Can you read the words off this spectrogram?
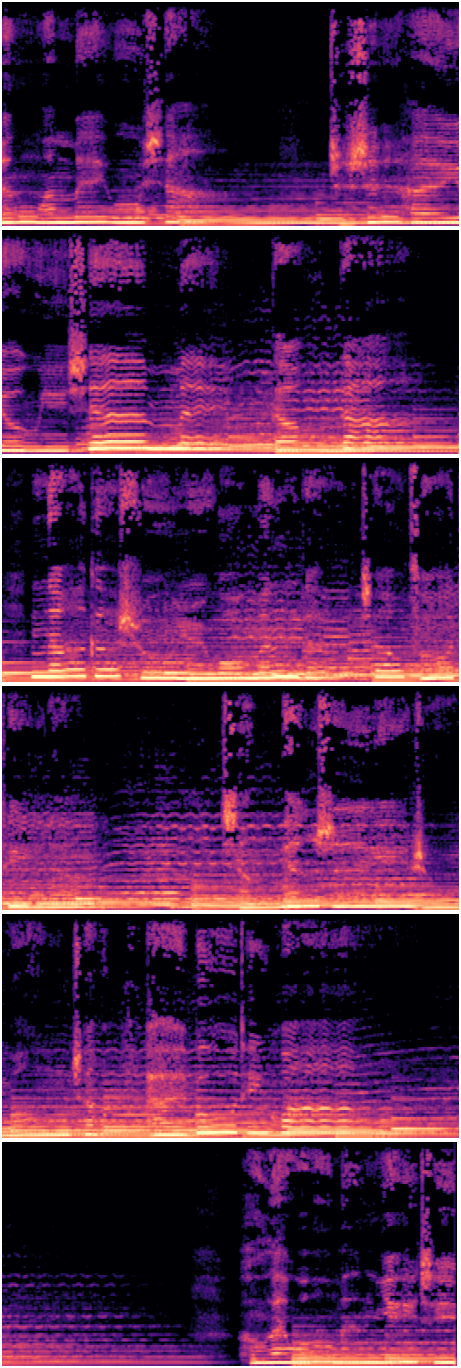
人完美无瑕，只是还有一些没到达。那个属于我们的叫做体谅，想念是一如往常，还不后来我们一起。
